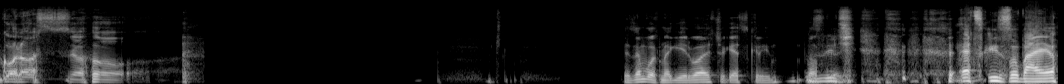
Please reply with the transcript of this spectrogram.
Gonoszok. Ez nem volt megírva, ez csak egy screen. Ez Napjegy. így. Ed screen szobája.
